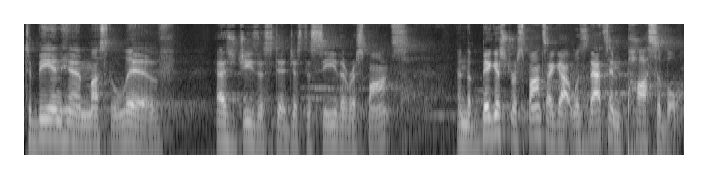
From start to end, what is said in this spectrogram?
to be in him must live as Jesus did, just to see the response. And the biggest response I got was that's impossible.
